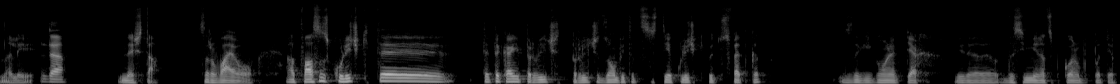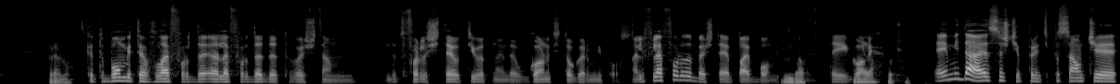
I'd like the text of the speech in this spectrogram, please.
нали, Да. неща. Survival. А това с количките, те така ги привличат, привличат зомбитата с тия колички, които светкат, за да ги гонят тях и да, да си минат спокойно по пътя. Прено. Като бомбите в Left 4 Dead, Left 4 Dead, дето беше там, дето фърляш и те отиват нали, да го гонят и то гърми после. Нали в Left 4 Dead беше тези пайп бомбите? Да, Те ги да, гонеха. точно. Еми да, е същия принцип, само че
